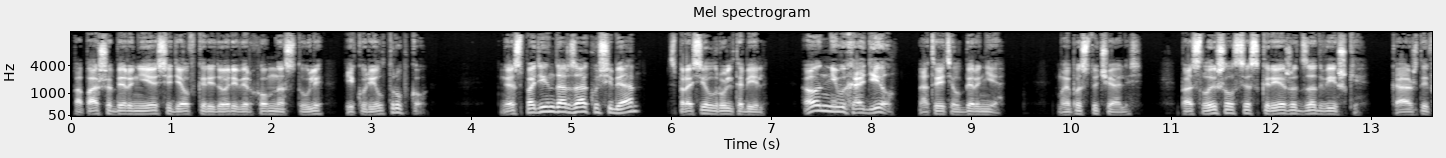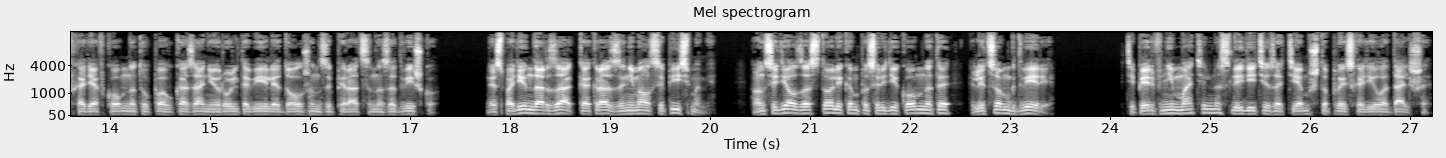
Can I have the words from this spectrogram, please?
Папаша Бернье сидел в коридоре верхом на стуле и курил трубку. «Господин Дарзак у себя?» — спросил Рультабиль. «Он не выходил», — ответил Берне. Мы постучались. Послышался скрежет задвижки. Каждый, входя в комнату по указанию Рультавиля, должен запираться на задвижку. Господин Дарзак как раз занимался письмами. Он сидел за столиком посреди комнаты, лицом к двери. Теперь внимательно следите за тем, что происходило дальше.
